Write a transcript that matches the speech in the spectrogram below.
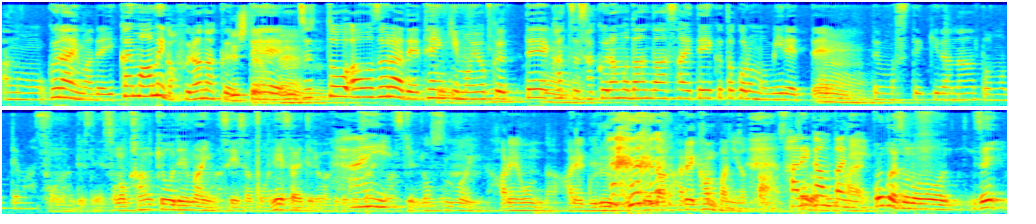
あのぐらいまで一回も雨が降らなくって、ね、ずっと青空で天気もよくって、うん、かつ桜もだんだん咲いていくところも見れて、うん、でも素敵だなと思ってます。そうなんですね。その環境でまあ今制作をねされてるわけでございますけれども、はい、す。ごい晴れ女晴れグループ晴れが晴れカンパニーだったんです 晴れカンパニー、はい、今回そのぜ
